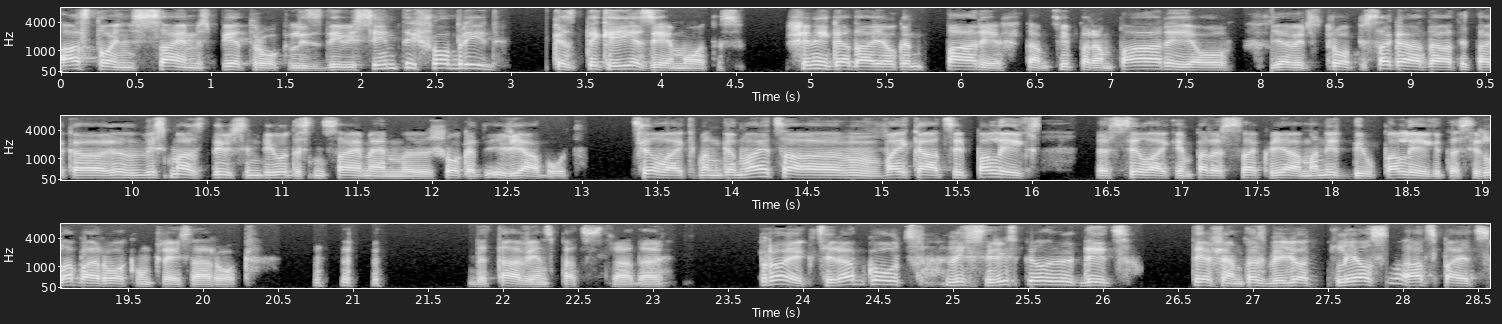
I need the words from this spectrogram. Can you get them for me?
Astoņas saimes pietrūka līdz 200 šobrīd, kas tika ieziemotas. Šī gadā jau gan pāriešu tam ciparam pāri, jau, jau ir stropi sagādāti, tā kā vismaz 220 saimēm šogad ir jābūt. Cilvēki man gan vaicā, vai kāds ir palīgs. Es cilvēkiem parasti saku, jā, man ir divi palīgi, tas ir labā roka un kreisā roka. Bet tā viens pats strādāja. Projekts ir apgūts, viss ir izpildīts. Tiešām tas bija ļoti liels atspējas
